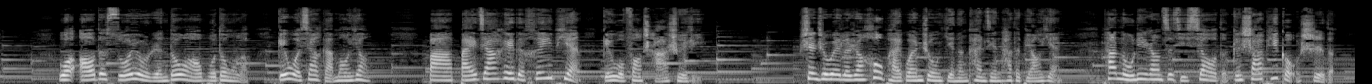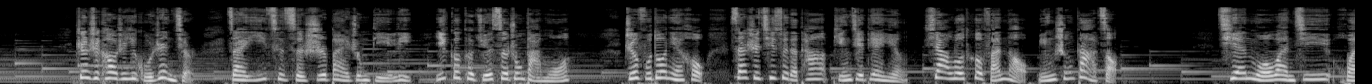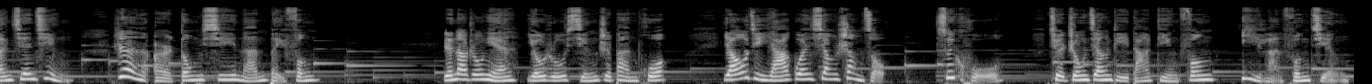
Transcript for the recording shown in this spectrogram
我熬的所有人都熬不动了，给我下感冒药。把白加黑的黑片给我放茶水里，甚至为了让后排观众也能看见他的表演，他努力让自己笑得跟沙皮狗似的。正是靠着一股韧劲儿，在一次次失败中砥砺，一个个角色中打磨，蛰伏多年后，三十七岁的他凭借电影《夏洛特烦恼》名声大噪。千磨万击还坚劲，任尔东西南北风。人到中年，犹如行至半坡。咬紧牙关向上走，虽苦，却终将抵达顶峰，一览风景。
